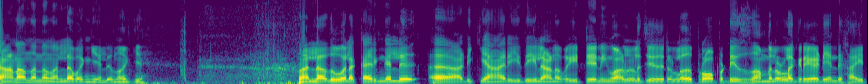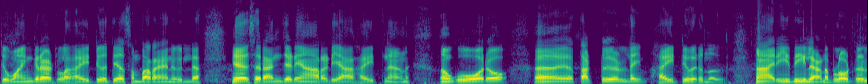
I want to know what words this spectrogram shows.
കാണാൻ തന്നെ നല്ല ഭംഗിയല്ലേ? നോക്കിയേ. നല്ല അതുപോലെ കരിങ്കല്ല് അടിക്കുക ആ രീതിയിലാണ് റീറ്റെയിനിങ് വാളുകൾ ചെയ്തിട്ടുള്ളത്. പ്രോപ്പർട്ടീസ് തമ്മിലുള്ള ഗ്രേഡിയന്റ് ഹൈറ്റ് ഭയങ്കരമായിട്ടുള്ള ഹൈറ്റ് വ്യത്യാസം പറയാനുമില്ല. ഏകദേശം ഒരു അഞ്ചടി ആറടി ആ ഹൈറ്റിലാണ് നമുക്ക് ഓരോ തട്ടുകളുടെയും ഹൈറ്റ് വരുന്നത്. ആ രീതിയിലാണ് പ്ലോട്ടുകൾ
